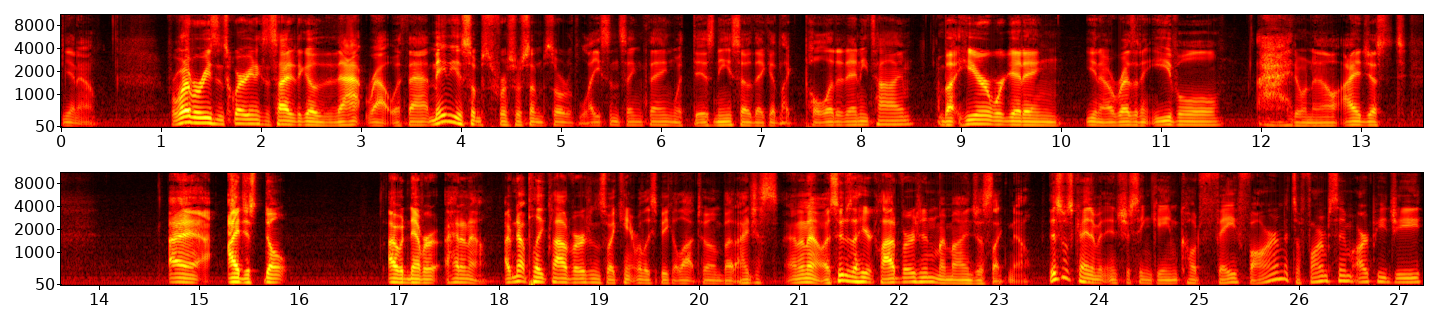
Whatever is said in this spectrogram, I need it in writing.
you know, for whatever reason, Square Enix decided to go that route with that. Maybe some, for, for some sort of licensing thing with Disney so they could like pull it at any time. But here we're getting, you know, Resident Evil. I don't know. I just. I I just don't I would never. I don't know. I've not played cloud version, so I can't really speak a lot to them. But I just, I don't know. As soon as I hear cloud version, my mind's just like, no. This was kind of an interesting game called Fae Farm. It's a farm sim RPG.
